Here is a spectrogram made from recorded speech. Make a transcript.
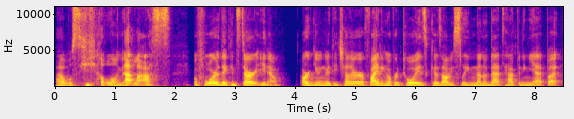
Uh, we'll see how long that lasts before they can start, you know, arguing with each other or fighting over toys because obviously none of that's happening yet. But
